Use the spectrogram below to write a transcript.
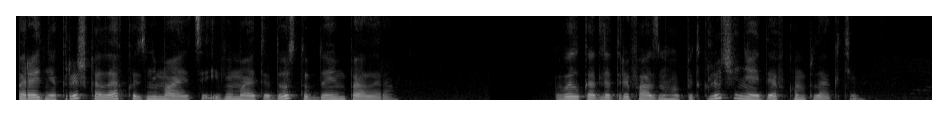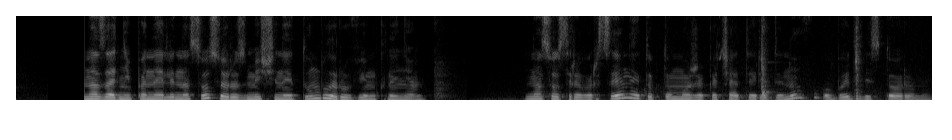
Передня кришка легко знімається і ви маєте доступ до імпелера. Вилка для трифазного підключення йде в комплекті. На задній панелі насосу розміщений тумблер увімкнення. Насос реверсивний, тобто може качати рідину в обидві сторони.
